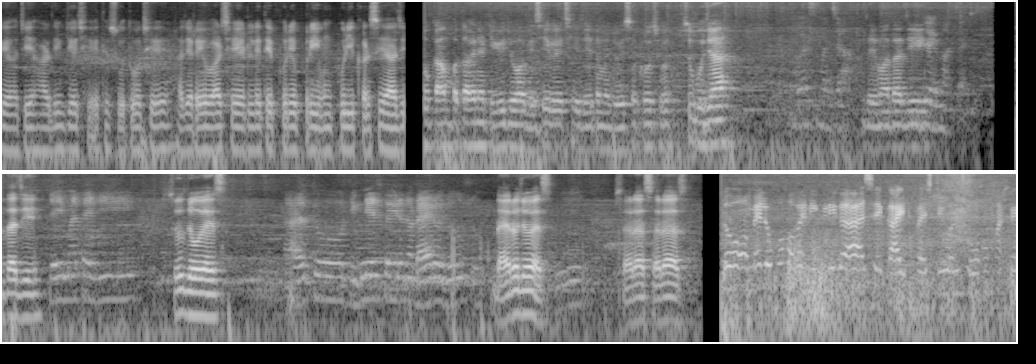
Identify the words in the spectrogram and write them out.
કે હજી હાર્દિક જે છે તે સૂતો છે આજે રવિવાર છે એટલે તે પૂરેપૂરી ઊંઘ પૂરી કરશે આજે. કામ પતાવીને ટીવી જોવા બેસી ગઈ છે જે તમે જોઈ શકો છો. શું પૂજા? જય માતાજી. જય માતાજી. માતાજી. જય માતાજી. શું જોવેશ ડાયરો જોઉં જોવેશ સરસ સરસ. તો અમે લોકો હવે નીકળી ગયા છે કાઇટ ફેસ્ટિવલ જોવા માટે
